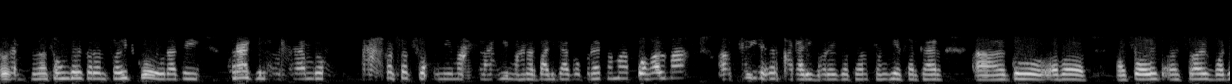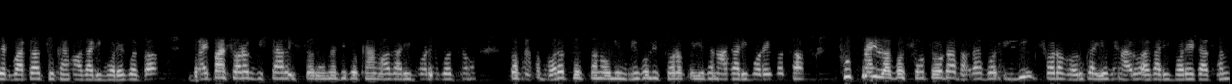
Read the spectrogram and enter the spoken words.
एउटा सौन्दर्यकरण सहितको एउटा चाहिँ खराक राम्रो आकर्षक निर्माणको लागि महानगरपालिकाको प्रयत्नमा पहलमा अगाडि बढेको छ। सङ्घीय सरकारको अब सहयोग सहयोग बजेटबाट त्यो काम अगाडि बढेको छ। बाइपास सडक विस्तार स्तर उन्नतिको काम अगाडि बढेको छ तपाईँको भरतपुर तनौली मेघोली सडकको योजना अगाडि बढेको छ थुप्रै लगभग सत्रवटा भन्दा बढी लिङ्क सडकहरूका योजनाहरू अगाडि बढेका छन्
